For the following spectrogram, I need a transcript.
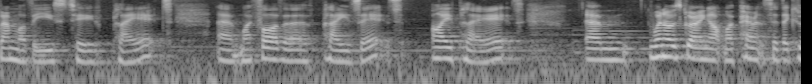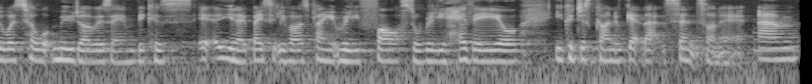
grandmother used to play it, um, my father plays it, I play it. Um, when I was growing up, my parents said they could always tell what mood I was in because, it, you know, basically if I was playing it really fast or really heavy, or you could just kind of get that sense on it. Um,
